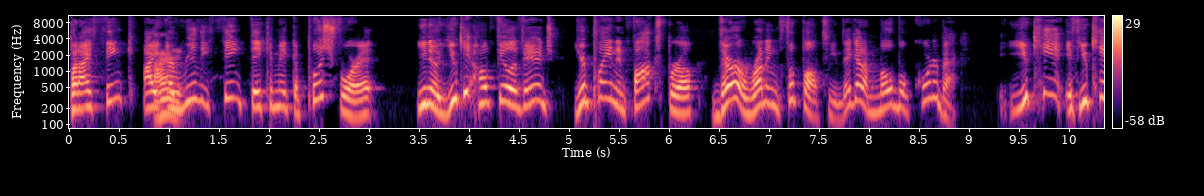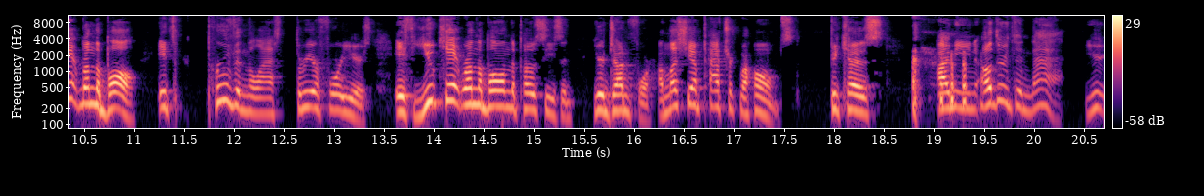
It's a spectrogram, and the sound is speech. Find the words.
But I think, I, I, I- really think they can make a push for it. You know, you get home field advantage. You're playing in Foxborough. They're a running football team. They got a mobile quarterback. You can't, if you can't run the ball, it's proven the last three or four years. If you can't run the ball in the postseason, you're done for, unless you have Patrick Mahomes. Because, I mean, other than that, you're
